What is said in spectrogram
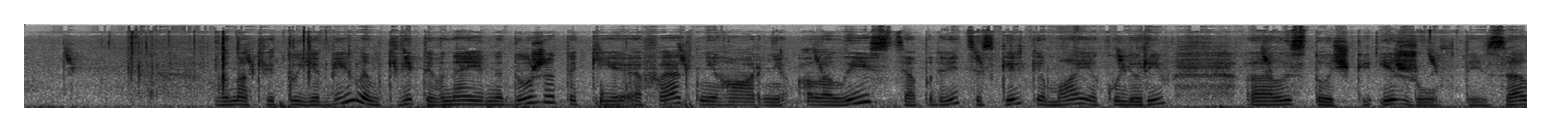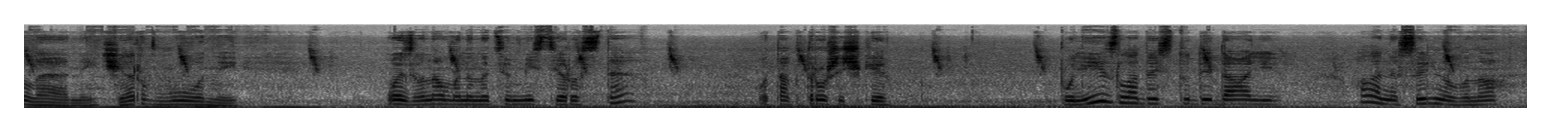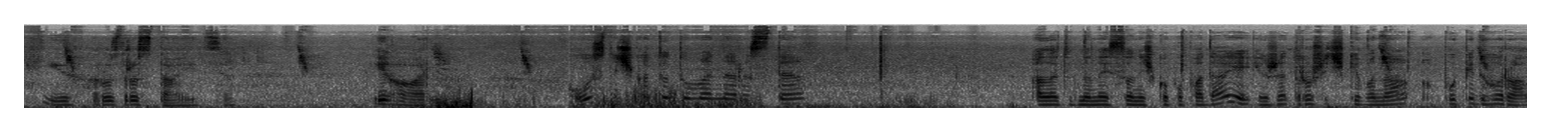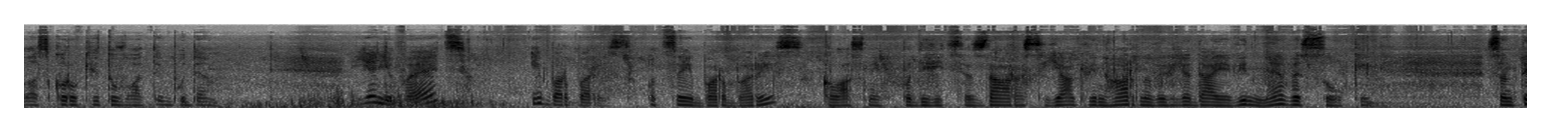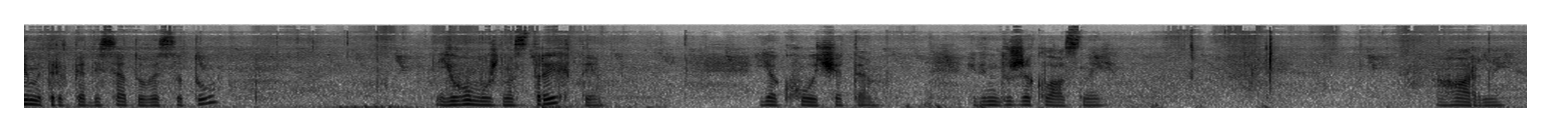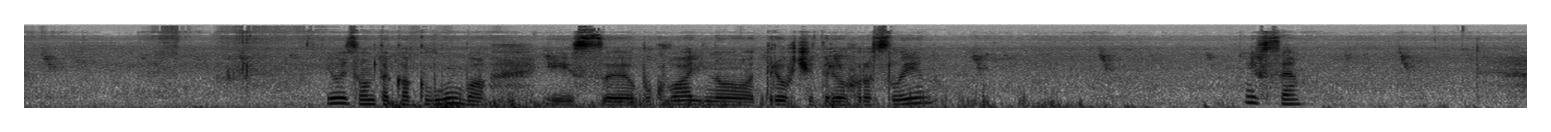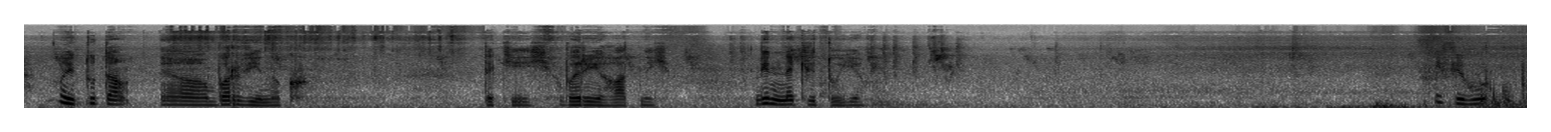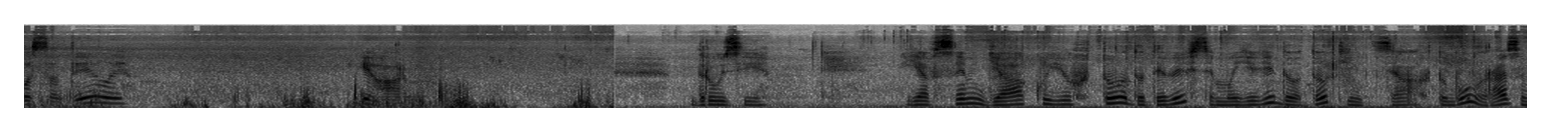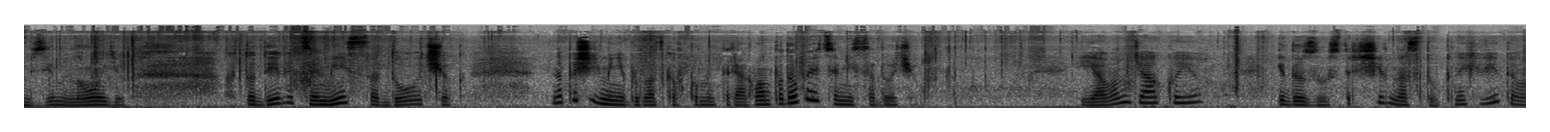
Вона квітує білим, квіти в неї не дуже такі ефектні, гарні, але листя, подивіться, скільки має кольорів е, листочки. І жовтий, зелений, червоний. Ось вона в мене на цьому місці росте. Отак трошечки полізла десь туди далі, але не сильно вона і розростається. І гарно. Косточка тут у мене росте. Але тут на неї сонечко попадає і вже трошечки вона попідгорала, скоро квітувати буде. Ялівець. і барбарис. Оцей барбарис класний. Подивіться зараз, як він гарно виглядає. Він невисокий. Сантиметрів 50 у висоту. Його можна стригти, як хочете. І він дуже класний. Гарний. І ось вам така клумба із е, буквально трьох-чотирьох рослин. І все. Ну і тут е, барвінок такий варігатний. Він не квітує. І фігурку посадили. І гарно. Друзі, я всім дякую, хто додивився моє відео до кінця, хто був разом зі мною, хто дивиться мій садочок. Напишіть мені, будь ласка, в коментарях, вам подобається мій садочок? Я вам дякую і до зустрічі в наступних відео.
